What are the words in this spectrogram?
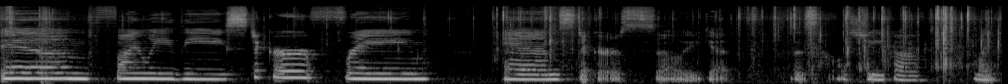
And finally the sticker frame stickers. So you get this whole sheet of like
